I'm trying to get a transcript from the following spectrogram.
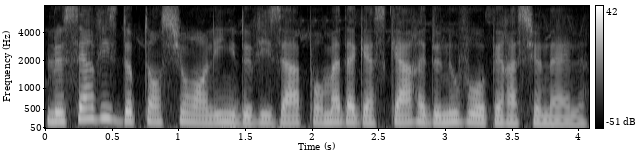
Le service d'obtention en ligne de visa pour Madagascar est de nouveau opérationnel.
